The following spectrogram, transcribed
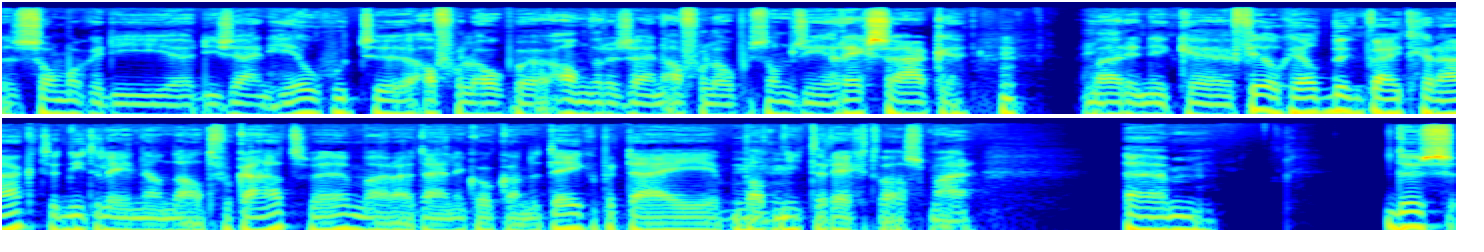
eh, sommige die, eh, die zijn heel goed eh, afgelopen. Andere zijn afgelopen soms in rechtszaken. Hm. Waarin ik eh, veel geld ben kwijtgeraakt. Niet alleen aan de advocaat, maar uiteindelijk ook aan de tegenpartij. Wat Mhm. niet terecht was. Maar, ehm, dus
